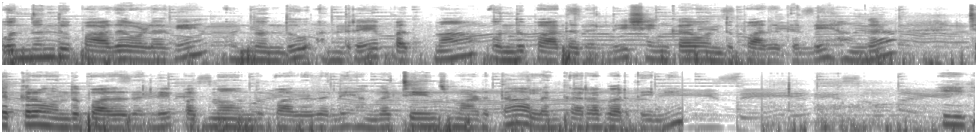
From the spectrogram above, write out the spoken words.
ಒಂದೊಂದು ಪಾದ ಒಳಗೆ ಒಂದೊಂದು, ಅಂದರೆ ಪದ್ಮ ಒಂದು ಪಾದದಲ್ಲಿ, ಶಂಕ ಒಂದು ಪಾದದಲ್ಲಿ, ಹಂಗೆ ಚಕ್ರ ಒಂದು ಪಾದದಲ್ಲಿ, ಪದ್ಮ ಒಂದು ಪಾದದಲ್ಲಿ, ಹಂಗೆ ಚೇಂಜ್ ಮಾಡ್ತಾ ಅಲಂಕಾರ ಬರ್ದೀನಿ. ಈಗ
